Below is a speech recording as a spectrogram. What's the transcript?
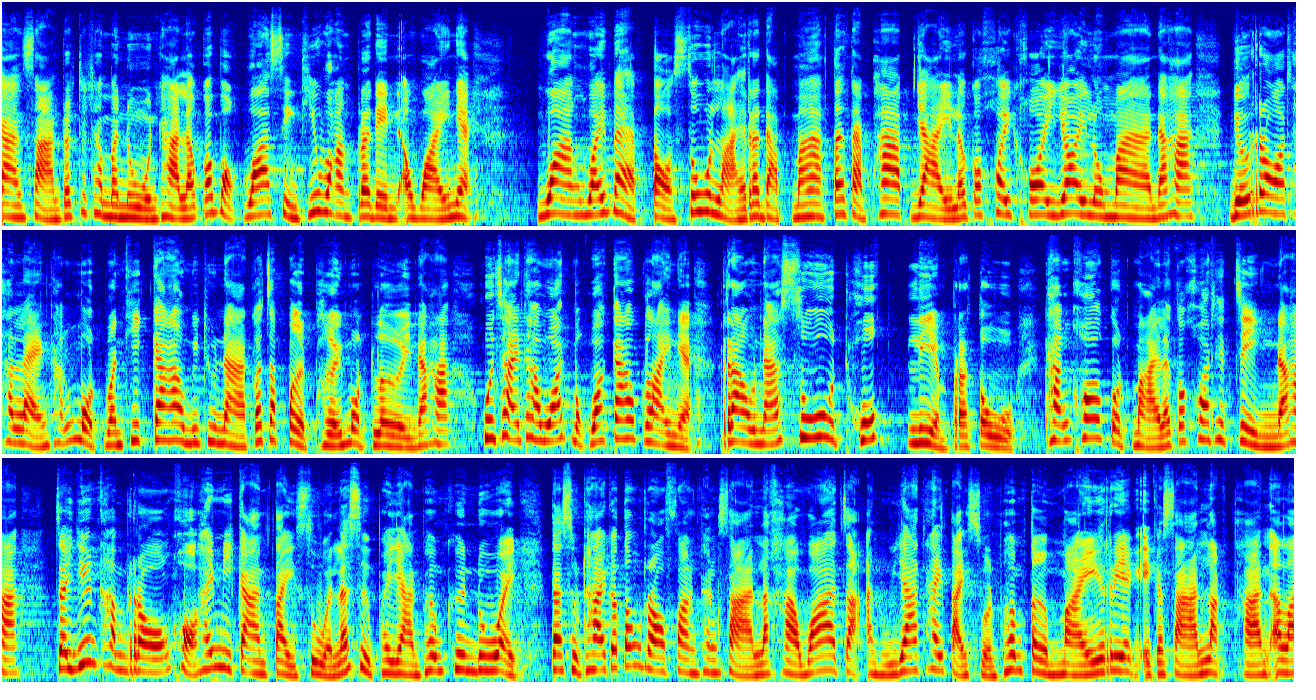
การศาลรรัฐธรรมนูญค่ะ แล้วก็บอกว่าสิ่งที่วางประเด็นเอาไว้เนี่ย วางไว้แบบต่อสู้หลายระดับมาก ตั้งแต่ภาพใหญ่แล้วก็ค่อยๆย่อยลงมานะคะ เดี๋ยวรอแถลงทั้งหมดวันที่ 9 มิถุนาก็จะเปิดเผยหมดเลยนะคะ คุณชัยธวัฒน์บอกว่าก้าวไกลเนี่ยเรานะสู้ทุกเหลี่ยมประตู ทั้งข้อกฎหมายแล้วก็ข้อเท็จจริงนะคะ จะยื่นคำร้องขอให้มีการไต่สวนและสืบพยานเพิ่มขึ้นด้วย แต่สุดท้ายก็ต้องรอฟังทางศาลละค่ะว่าจะอนุญาตให้ไต่สวนเพิ่มเติมไหมเรียกเอกสารหลักฐานอะไร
